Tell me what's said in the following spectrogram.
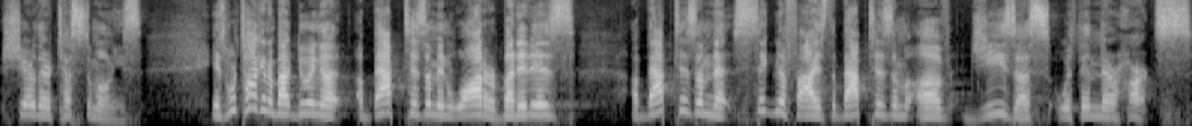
share their testimonies is we're talking about doing a, a baptism in water, but it is a baptism that signifies the baptism of Jesus within their hearts.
